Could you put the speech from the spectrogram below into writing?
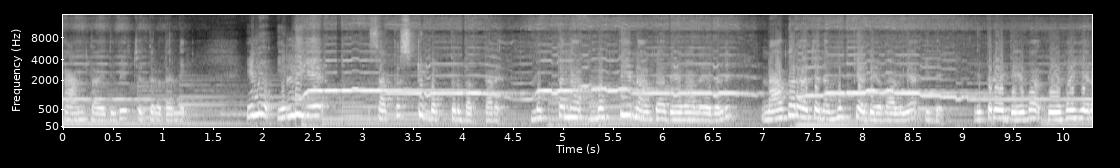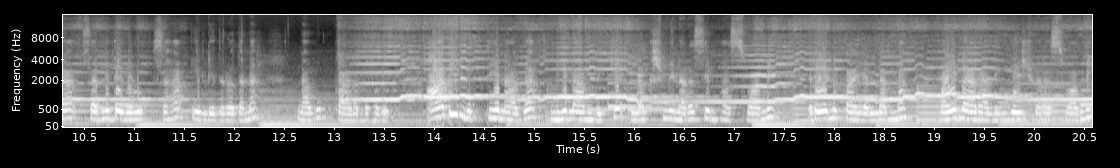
ಕಾಣ್ತಾ ಇದ್ದೀವಿ ಚಿತ್ರದಲ್ಲಿ. ಇನ್ನು ಇಲ್ಲಿಗೆ ಸಾಕಷ್ಟು ಭಕ್ತರು ಬರ್ತಾರೆ. ಮುಕ್ತನ, ಮುಕ್ತಿ ನಾಗ ದೇವಾಲಯದಲ್ಲಿ ನಾಗರಾಜನ ಮುಖ್ಯ ದೇವಾಲಯ ಇದೆ. ಇತರೆ ದೇವ, ದೇವಯ್ಯರ ಸನ್ನಿಧಿಗಳು ಸಹ ಇಲ್ಲಿರೋದನ್ನ ನಾವು ಕಾಣಬಹುದು. ಆದಿ ಮುಕ್ತಿನಾಗ ನೀಲಾಂಬಿಕೆ, ಲಕ್ಷ್ಮೀ ನರಸಿಂಹ ಸ್ವಾಮಿ ರೇಣುಕಾ ಯಲ್ಲಮ್ಮ, ಮೈಲಾರ ಲಿಂಗೇಶ್ವರ ಸ್ವಾಮಿ,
